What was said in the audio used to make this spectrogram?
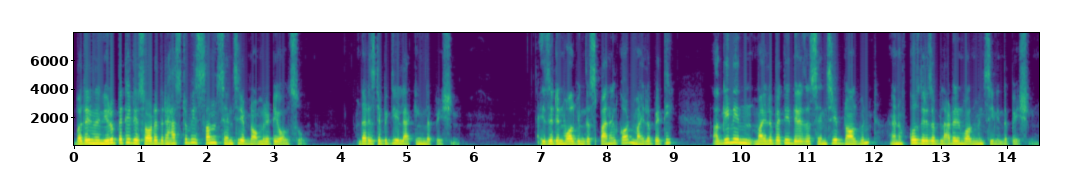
But in a neuropathy disorder, there has to be some sensory abnormality also. That is typically lacking in the patient. Is it involving the spinal cord, myelopathy? Again, in myelopathy, there is a sensory involvement, and of course, there is a bladder involvement seen in the patient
